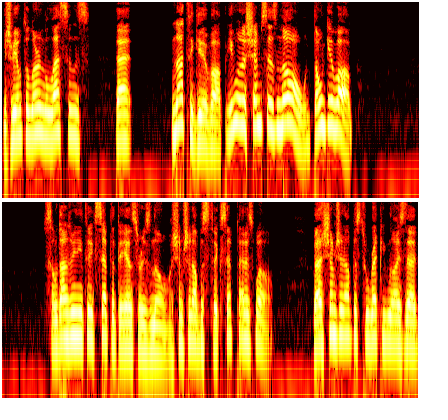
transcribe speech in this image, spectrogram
We should be able to learn the lessons that not to give up. Even when Hashem says no, don't give up. Sometimes we need to accept that the answer is no. Hashem should help us to accept that as well. But Hashem should help us to recognize that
